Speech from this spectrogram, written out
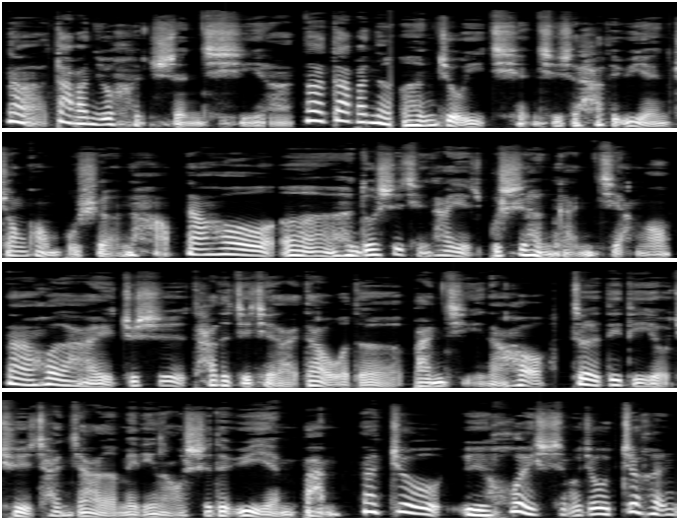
那大班就很生气啊。那大班的很久以前，其实他的语言状况不是很好，然后呃很多事情他也不是很敢讲哦。那后来就是他的姐姐来到我的班级，然后这个弟弟有去参加了美玲老师的语言班，那就语会什么就就很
